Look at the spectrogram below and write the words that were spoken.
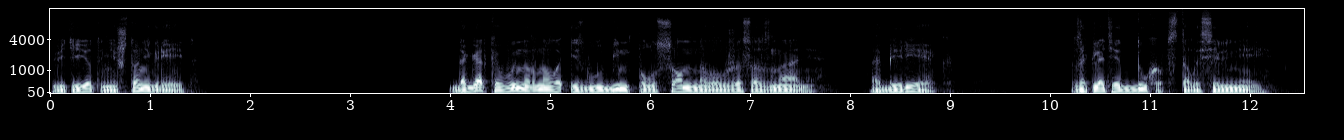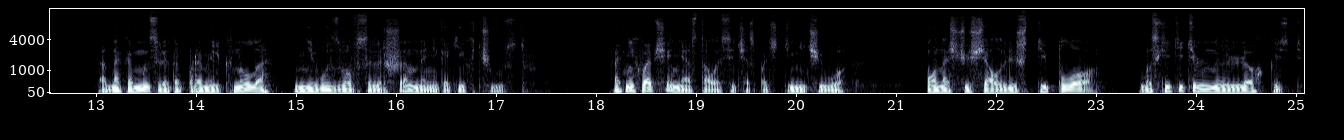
ведь ее-то ничто не греет. Догадка вынырнула из глубин полусонного уже сознания. Оберег. Заклятие духов стало сильней. Однако мысль эта промелькнула, не вызвав совершенно никаких чувств. От них вообще не осталось сейчас почти ничего. Он ощущал лишь тепло, восхитительную легкость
